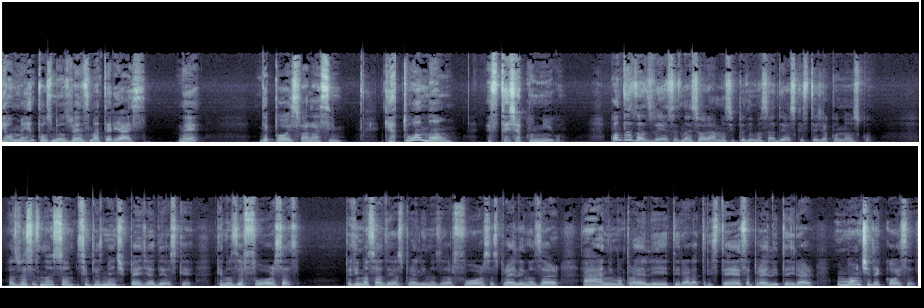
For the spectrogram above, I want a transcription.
e aumenta os meus bens materiais, né? Depois fala assim: que a tua mão esteja comigo. Quantas das vezes nós oramos e pedimos a Deus que esteja conosco? Às vezes nós simplesmente pedimos a Deus que, que nos dê forças, pedimos a Deus para Ele nos dar forças, para Ele nos dar ânimo, para Ele tirar a tristeza, para Ele tirar um monte de coisas.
